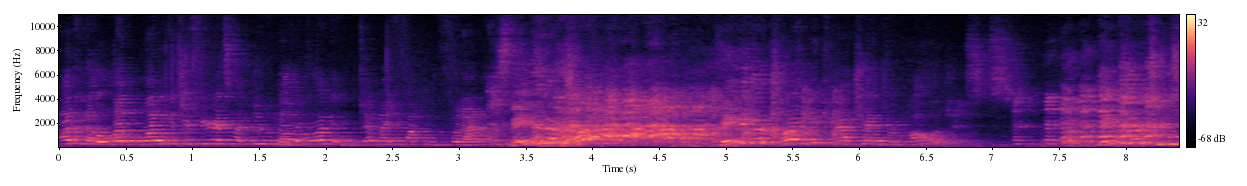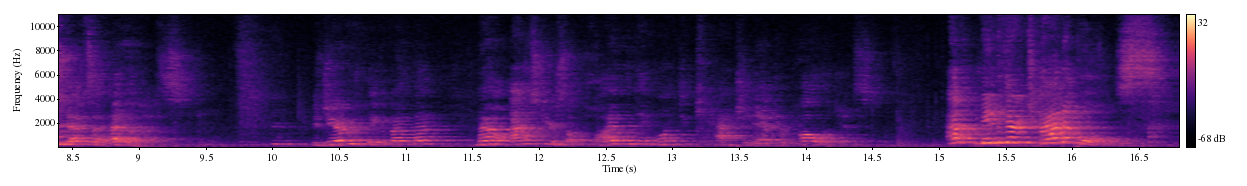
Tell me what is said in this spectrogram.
I don't know, let one interference let do another one and get my fucking foot out of this Maybe thing? they're trying, maybe they're trying to catch anthropologists. Maybe they're two steps ahead of us. Did you ever think about that? Now ask yourself, why would they want to catch an anthropologist? Uh, maybe they're cannibals.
